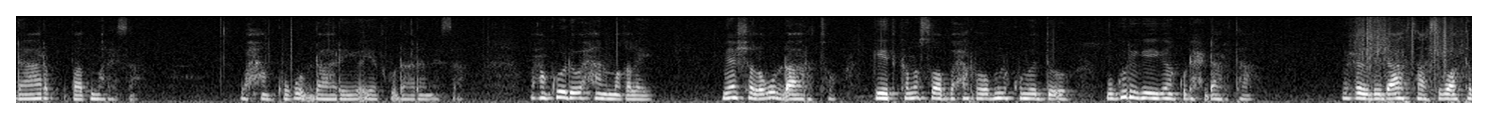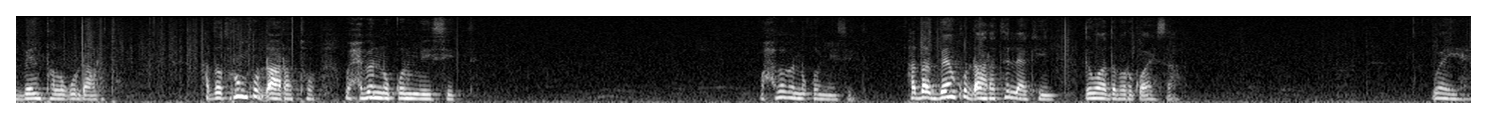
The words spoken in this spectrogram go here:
Dhaar baad maraysaa. Waxaan kugu dhaariyo ayaad ku dhaaranaysaa. Waxaan ku yihi waxaan maqlay. Meesha lagu dhaarto geed kama soo baxo roobna kuma do-o ma gurigeygaan ku dhex dhaartaa? Wuxuu yihi dhaartaasi waata beenta lagu dhaarto. Haddaad run ku dhaarato waxba noqon maysid. Waxbaba noqon maysid. Haddaad been ku dhaarato laakiin dee waa dabar go'aysaa. Waayahay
